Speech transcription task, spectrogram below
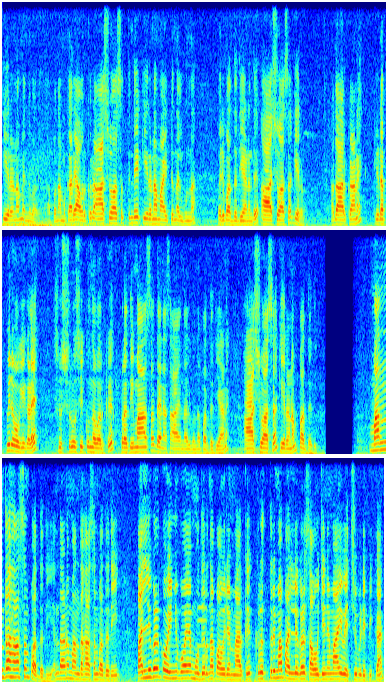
കിരണം എന്ന് പറയുന്നത്. അപ്പോൾ നമുക്കറിയാം അവർക്കൊരു ആശ്വാസത്തിന്റെ കിരണമായിട്ട് നൽകുന്ന ഒരു പദ്ധതിയാണിത്. ആശ്വാസ കിരണം. അതാർക്കാണ്? കിടപ്പ് രോഗികളെ ശുശ്രൂഷിക്കുന്നവർക്ക് പ്രതിമാസ ധനസഹായം നൽകുന്ന പദ്ധതിയാണ് ആശ്വാസ കിരണം പദ്ധതി. മന്ദഹാസം പദ്ധതി. എന്താണ് മന്ദഹാസം പദ്ധതി? പല്ലുകൾ കൊഴിഞ്ഞുപോയ മുതിർന്ന പൗരന്മാർക്ക് കൃത്രിമ പല്ലുകൾ സൗജന്യമായി വെച്ചു പിടിപ്പിക്കാൻ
